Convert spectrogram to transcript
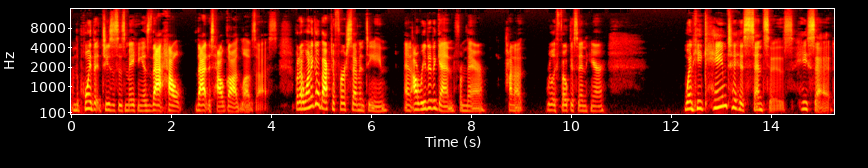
And the point that Jesus is making is that how that is how God loves us. But I want to go back to verse 17 and I'll read it again from there, kind of really focus in here. When he came to his senses, he said,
